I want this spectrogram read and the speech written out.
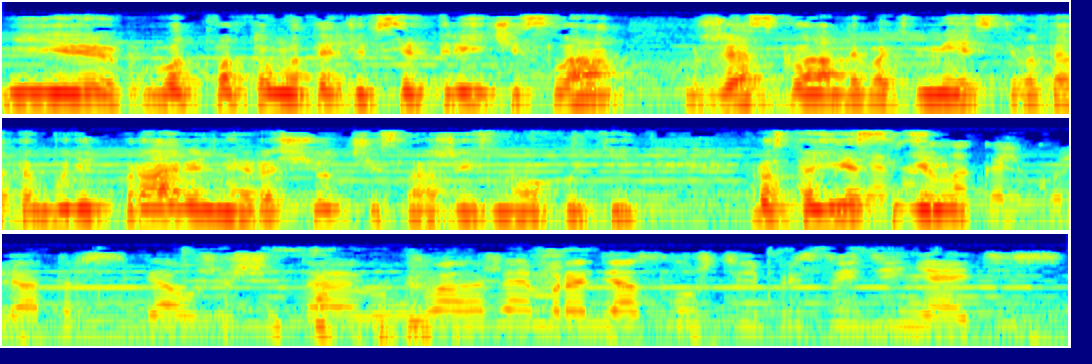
и вот потом вот эти все три числа уже складывать вместе. Вот это будет правильный расчет числа жизненного пути. Просто если... Я взяла калькулятор, себя уже считаю. Уважаемые радиослушатели, присоединяйтесь.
